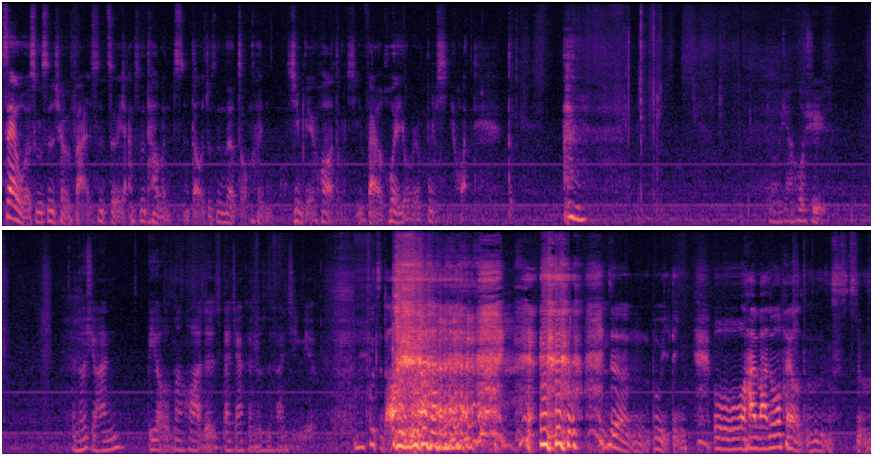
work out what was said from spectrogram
在我的舒适圈反而是这样，就是他们知道，就是那种很性别化的东西，反而会有人不喜欢。对，我想或许很多喜欢 BL 漫画的大家可能都是反性恋。不知道。这不一定，我我还蛮多朋友都是就是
